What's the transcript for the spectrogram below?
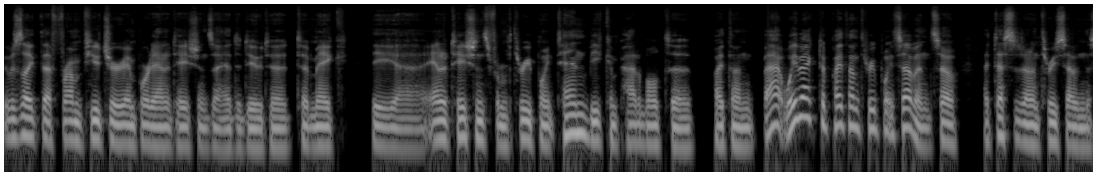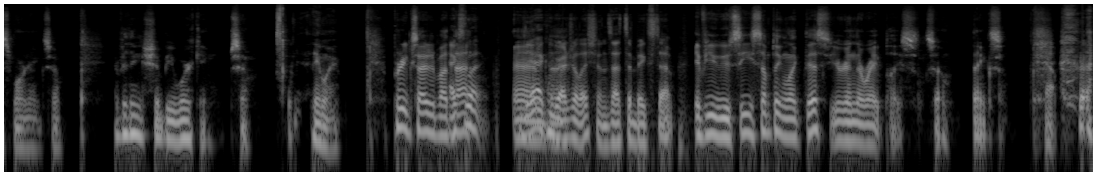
it was like the from future import annotations I had to do to to make the uh, annotations from 3.10 be compatible to Python back way back to Python 3.7. So I tested it on 3.7 this morning. So everything should be working. So anyway, pretty excited about Excellent. that. Excellent. Yeah, uh, congratulations. Uh, That's a big step. If you see something like this, you're in the right place. So thanks. Yeah.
